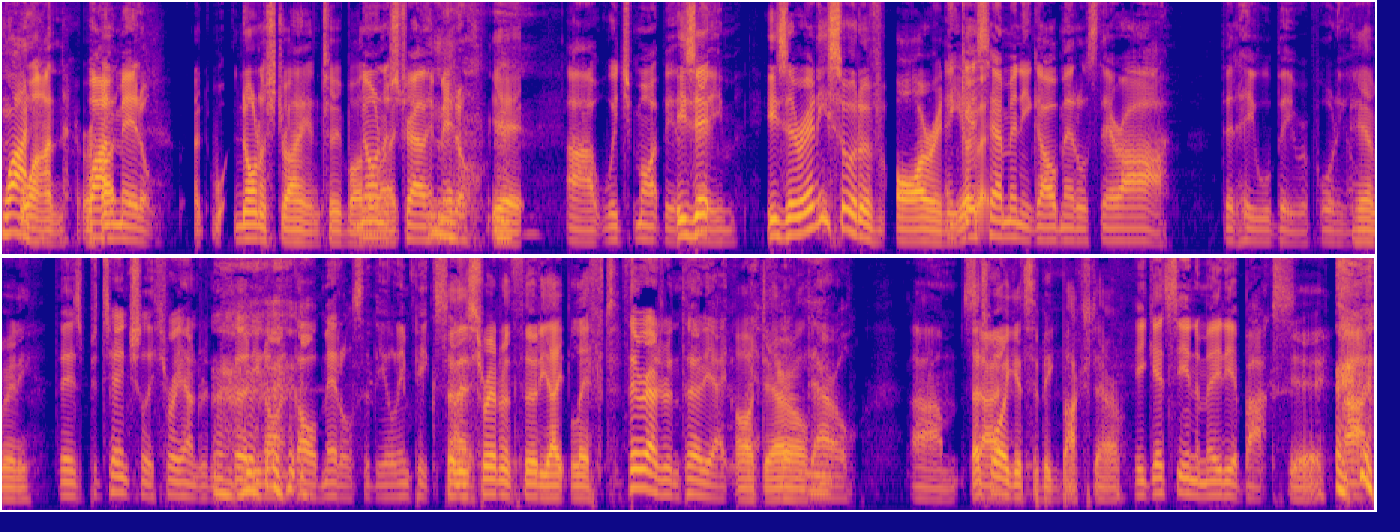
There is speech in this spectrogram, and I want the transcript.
One. One, right? One medal. Uh, Non-Australian too, by the way. Non-Australian medal. Yeah. Uh, which might be a Is there, theme. is there any sort of irony? And guess how many gold medals there are that he will be reporting on? How many? There's potentially 339 gold medals at the Olympics. So there's 338 left. 338. Oh, Daryl. Daryl. Um, That's so why he gets the big bucks, Daryl. he gets the intermediate bucks. Yeah. But,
